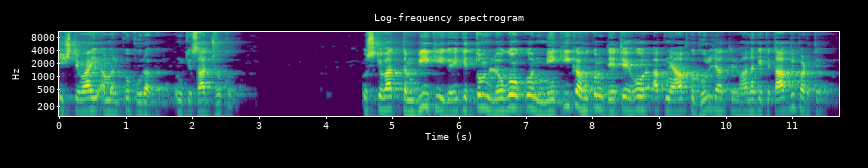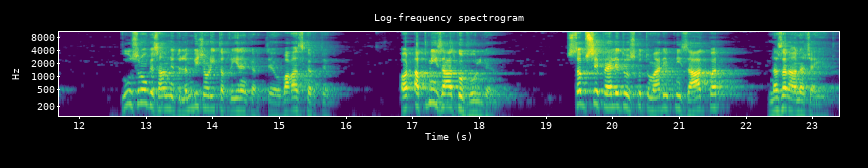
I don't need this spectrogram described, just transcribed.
اجتماعی عمل کو پورا کرو، ان کے ساتھ جھکو۔ اس کے بعد تنبی کی گئی کہ تم لوگوں کو نیکی کا حکم دیتے ہو اور اپنے آپ کو بھول جاتے ہو، حالانکہ کتاب بھی پڑھتے ہو۔ دوسروں کے سامنے تو لمبی چوڑی تقریریں کرتے ہو، واز کرتے ہو اور اپنی ذات کو بھول گئے سب سے پہلے تو اس کو تمہاری اپنی ذات پر نظر آنا چاہیے تھا۔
